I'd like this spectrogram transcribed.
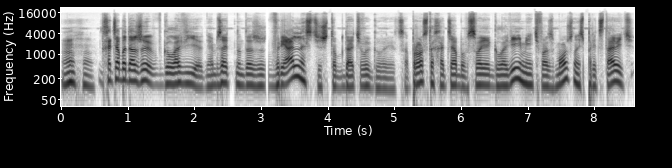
Угу. Хотя бы даже в голове, не обязательно даже в реальности, чтобы дать выговориться, а просто хотя бы в своей голове иметь возможность представить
